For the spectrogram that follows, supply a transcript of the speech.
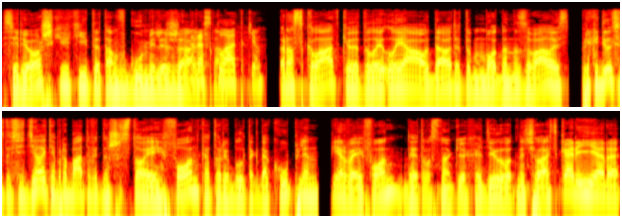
сережки какие-то там в гуме лежали. Раскладки. Там. Раскладки, вот это layout, да, вот это модно называлось. Приходилось это все делать, обрабатывать на шестой iPhone, который был тогда куплен. Первый iPhone, до этого с Nokia ходил, вот началась карьера.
